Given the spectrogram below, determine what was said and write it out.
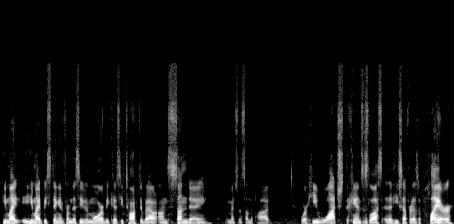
he might he might be stinging from this even more because he talked about on Sunday. We mentioned this on the pod where he watched the Kansas loss that he suffered as a player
